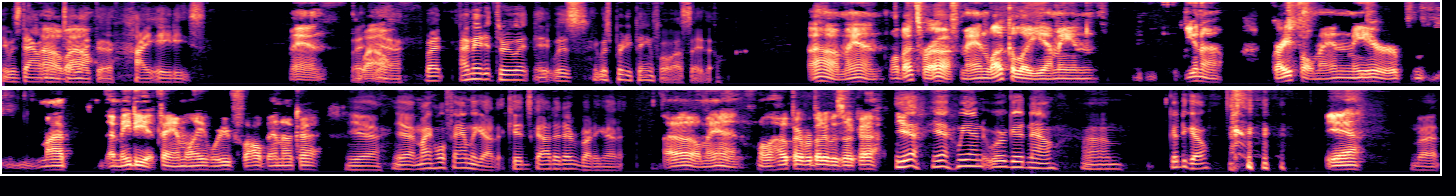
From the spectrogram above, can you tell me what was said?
It was down Oh, into wow. like the high 80s. Man. But Wow. yeah, but I made it through it. It was it was pretty painful, I'll say though. Oh man, well that's rough, man. Luckily, I mean, you know, grateful, man. Me or my immediate family, we've all been okay. Yeah, yeah, my whole family got it. Kids got it, everybody got it. Oh man, well I hope everybody was okay. Yeah, yeah, we end, we're good now. Um good to go. Yeah, But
